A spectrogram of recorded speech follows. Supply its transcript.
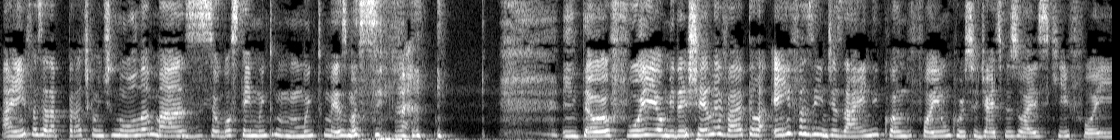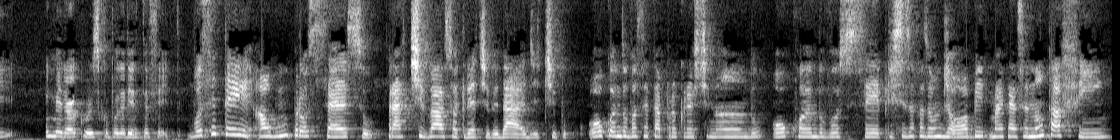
A ênfase era praticamente nula, mas eu gostei muito, muito mesmo assim. então eu fui, eu me deixei levar pela ênfase em design quando foi um curso de artes visuais que foi o melhor curso que eu poderia ter feito. Você tem algum processo para ativar a sua criatividade? Tipo, ou quando você tá procrastinando, ou quando você precisa fazer um job, mas você não tá afim,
